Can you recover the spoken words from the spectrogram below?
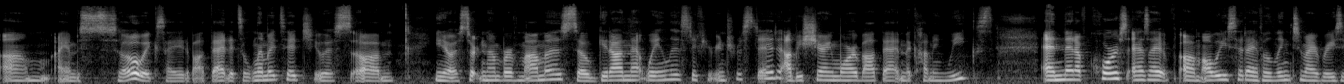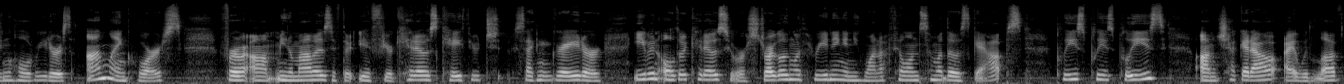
Um, I am so excited about that. It's limited to a, um, you know, a certain number of mamas, so get on that waitlist if you're interested. I'll be sharing more about that in the coming weeks. And then, of course, as I've um, always said, I have a link to my Raising Whole Readers online course for um, you know mamas if if your kiddos K through second grade or even older kiddos who are struggling with reading and you want to fill in some of those gaps. Please, please, please Um, check it out. I would love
